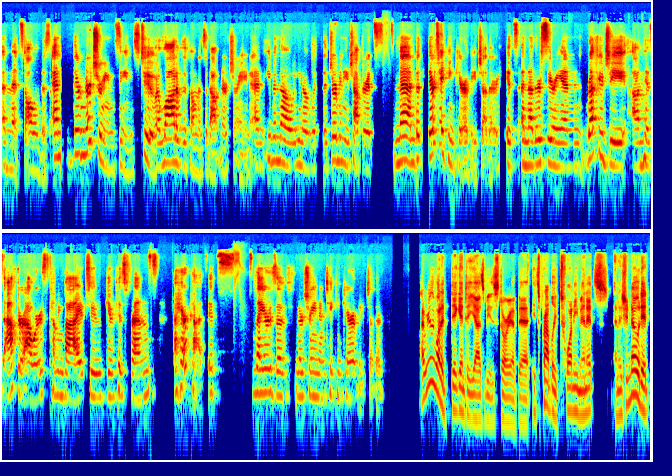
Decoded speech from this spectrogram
amidst all of this. And they're nurturing scenes too. A lot of the film is about nurturing. And even though, you know, with the Germany chapter, it's men, but they're taking care of each other. It's another Syrian refugee on his after hours coming by to give his friends a haircut. It's layers of nurturing and taking care of each other. I really want to dig into Yasmin's story a bit. It's probably 20 minutes. And as you noted,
